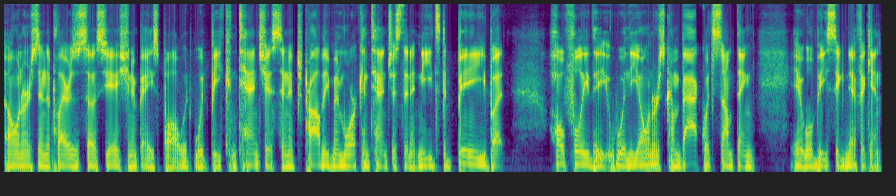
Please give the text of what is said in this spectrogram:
owners in the Players Association in baseball would, would be contentious, and it's probably been more contentious than it needs to be. But hopefully the when the owners come back with something, it will be significant.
